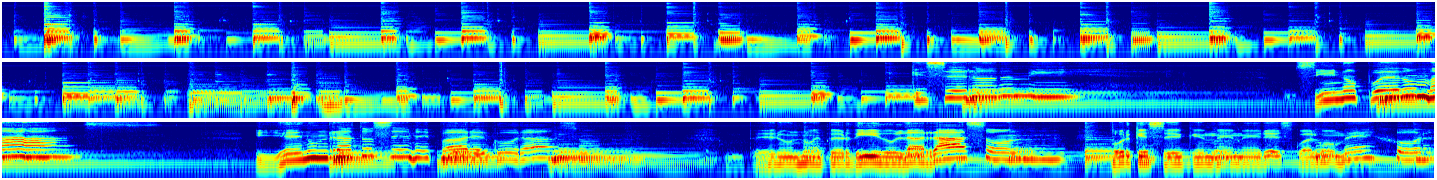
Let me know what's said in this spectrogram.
Perdido la razón, porque sé que me merezco algo mejor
